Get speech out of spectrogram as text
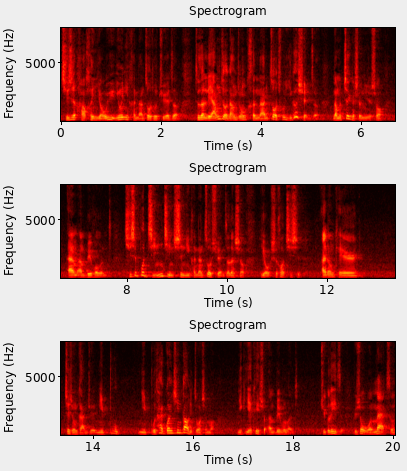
其实还很犹豫，因为你很难做出抉择，就在两者当中很难做出一个选择。那么这个时候你就说。I'm ambivalent，其实不仅仅是你很难做选择的时候，有时候其实 I don't care 这种感觉，你不你不太关心到底做什么，你也可以说 ambivalent。举个例子，比如说我问 Max 说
